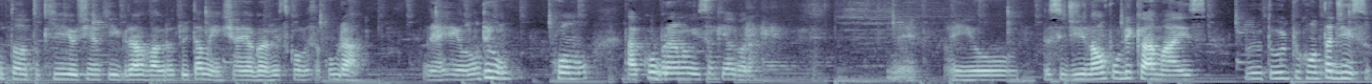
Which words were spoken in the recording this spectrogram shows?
o tanto que eu tinha que gravar gratuitamente. Aí agora eles começam a cobrar, né? Eu não tenho como tá cobrando isso aqui agora, né? Aí eu decidi não publicar mais no YouTube por conta disso.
